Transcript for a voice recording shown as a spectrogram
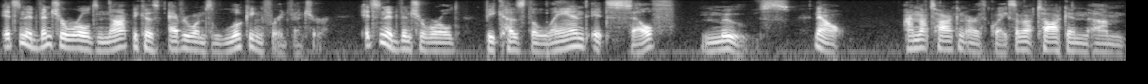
It's an adventure world not because everyone's looking for adventure. It's an adventure world because the land itself moves. Now, I'm not talking earthquakes. I'm not talking. Um,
